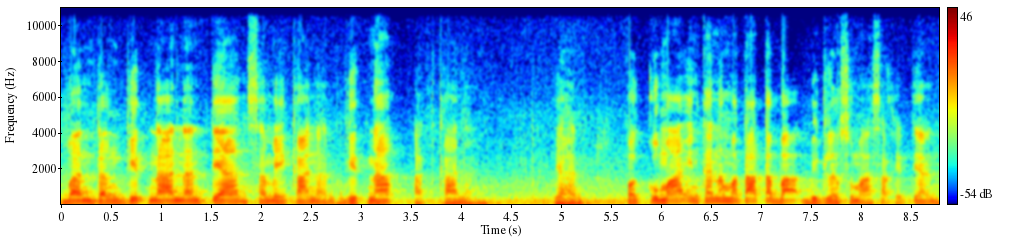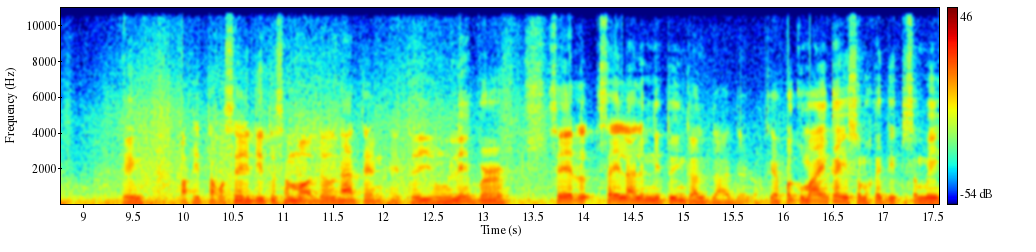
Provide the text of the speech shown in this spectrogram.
bandang gitna ng tiyan sa may kanan. Gitna at kanan. Yan. Pag kumain ka ng matataba, biglang sumasakit yan. Okay? Pakita ko sa dito sa model natin. Ito yung liver. Sa, sa ilalim nito yung gallbladder. Okay? Pag kumain kayo, sumakit dito sa may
